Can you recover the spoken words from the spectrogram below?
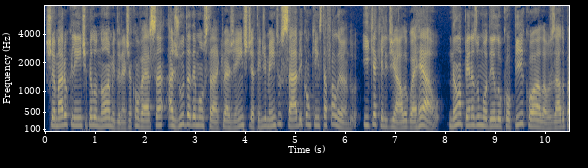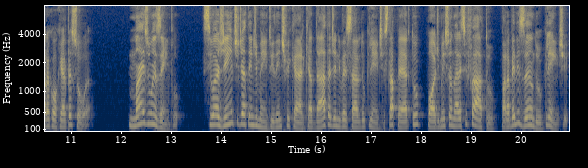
Chamar o cliente pelo nome durante a conversa ajuda a demonstrar que o agente de atendimento sabe com quem está falando e que aquele diálogo é real, não apenas um modelo copia e cola usado para qualquer pessoa. Mais um exemplo. Se o agente de atendimento identificar que a data de aniversário do cliente está perto, pode mencionar esse fato, parabenizando o cliente.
